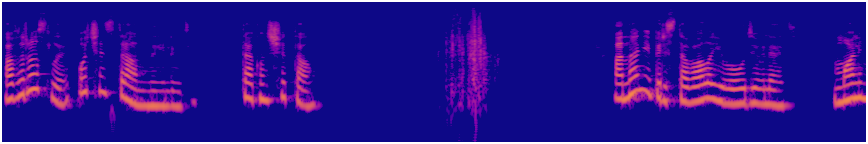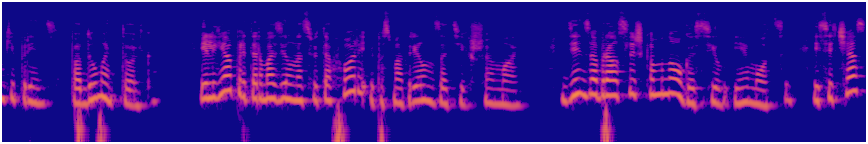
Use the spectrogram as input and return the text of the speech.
А взрослые очень странные люди. Так он считал. Она не переставала его удивлять. Маленький принц, подумать только. Илья притормозил на светофоре и посмотрел на затихшую Май. День забрал слишком много сил и эмоций, и сейчас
